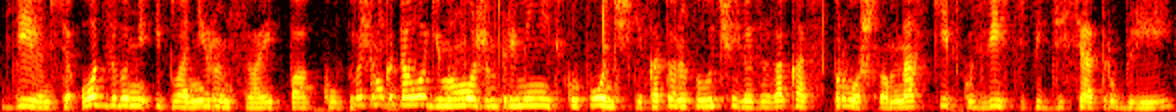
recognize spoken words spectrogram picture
Делимся отзывами и планируем свои покупки. В этом каталоге мы можем применить купончики, которые получили за заказ в прошлом на скидку 250 рублей.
